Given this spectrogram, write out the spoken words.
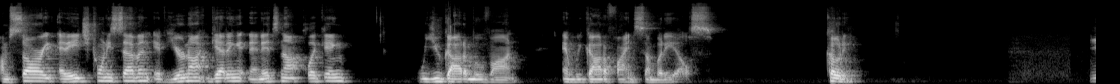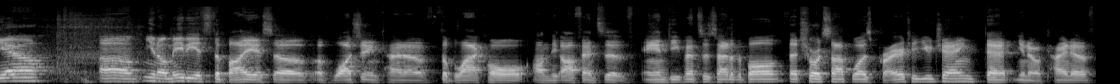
I'm sorry, at age 27, if you're not getting it and it's not clicking, you got to move on and we got to find somebody else. Cody. Yeah. Um, you know, maybe it's the bias of of watching kind of the black hole on the offensive and defensive side of the ball that shortstop was prior to Yu Chang that, you know, kind of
